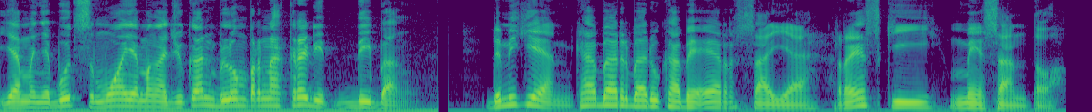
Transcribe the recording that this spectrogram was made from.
Ia menyebut semua yang mengajukan belum pernah kredit di bank. Demikian kabar baru KBR saya Reski Mesanto.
